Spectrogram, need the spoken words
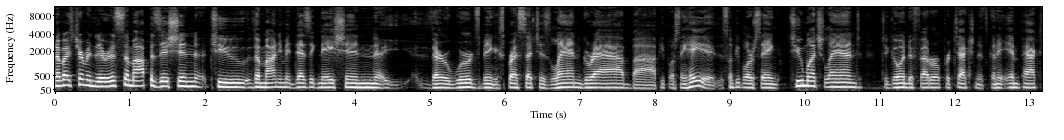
Now, Vice Chairman, there is some opposition to the monument designation there are words being expressed such as land grab. Uh, people are saying, hey, some people are saying too much land to go into federal protection. It's going to impact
